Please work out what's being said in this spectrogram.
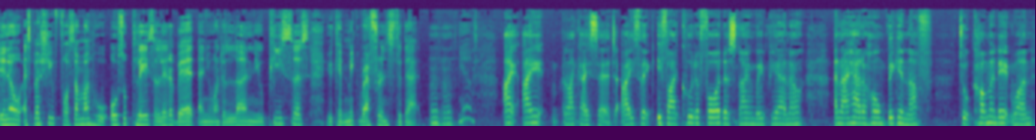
You know, especially for someone who also plays a little bit and you want to learn new pieces, you can make reference to that. Mm-hmm. Yeah. I, I, like I said, I think if I could afford a Steinway piano and I had a home big enough to accommodate one,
